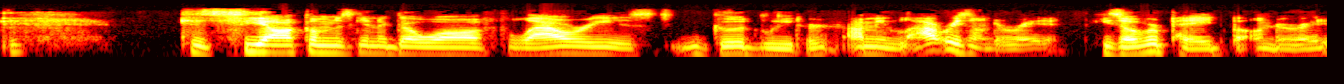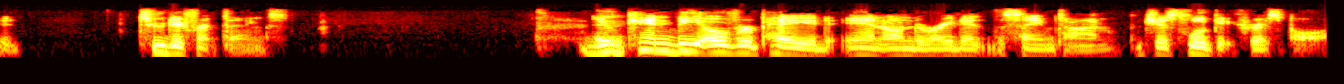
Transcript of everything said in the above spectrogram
Because Siakam is gonna go off. Lowry is good leader. I mean, Lowry's underrated. He's overpaid, but underrated. Two different things. You And- can be overpaid and underrated at the same time. Just look at Chris Paul,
